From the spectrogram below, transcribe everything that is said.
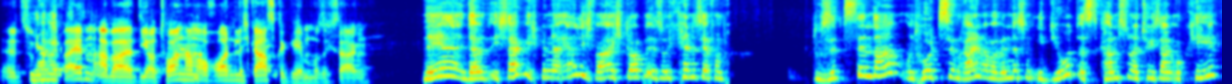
äh, zugeschreiben, ja, aber, aber die Autoren haben auch ordentlich Gas gegeben, muss ich sagen. Naja, da, ich sage, ich bin da ehrlich, war, ich glaube, also ich kenne es ja vom. Du sitzt denn da und holst den rein, aber wenn das ein Idiot ist, kannst du natürlich sagen, okay,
